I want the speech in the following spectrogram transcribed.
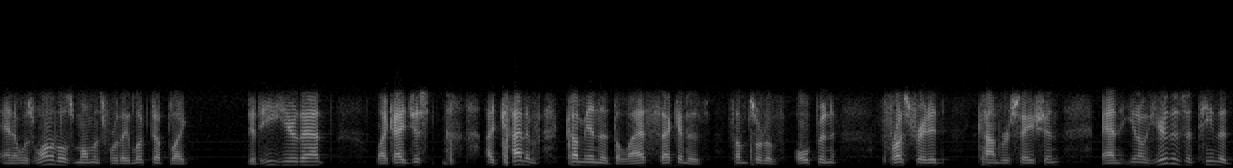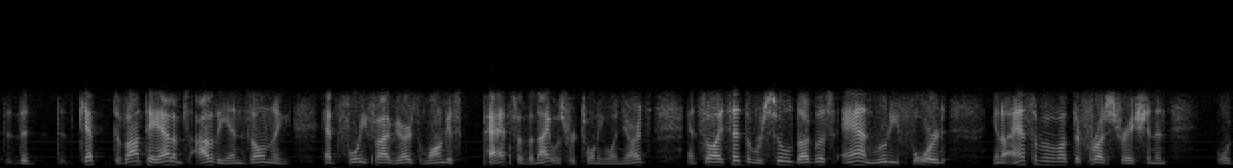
And it was one of those moments where they looked up like, "Did he hear that?" Like I just, I kind of come in at the last second as some sort of open, frustrated conversation. And you know, here there's a team that that kept Davante Adams out of the end zone and had 45 yards. The longest pass of the night was for 21 yards. And so I said to Rasul Douglas and Rudy Ford, you know, ask them about their frustration and well,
